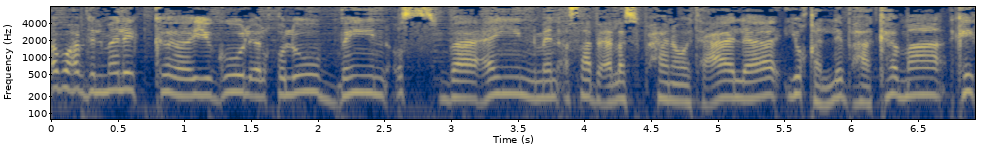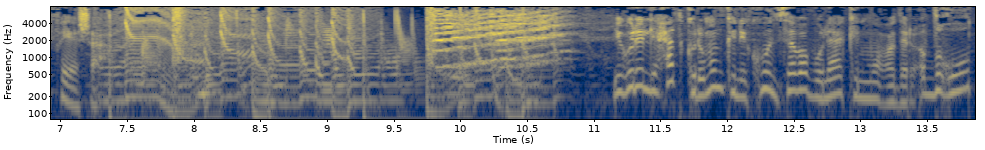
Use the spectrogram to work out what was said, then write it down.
أبو عبد الملك يقول القلوب بين إصبعين من أصابع الله سبحانه وتعالى يقلبها كما كيف يشاء. يقول اللي حذكره ممكن يكون سبب ولكن مو عذر. الضغوط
